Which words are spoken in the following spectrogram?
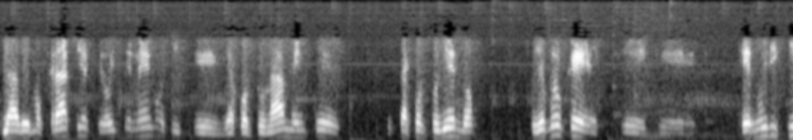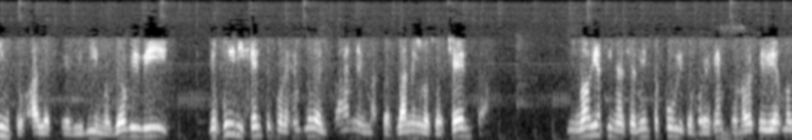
la democracia que hoy tenemos y que afortunadamente está construyendo, pues yo creo que, es muy distinto a lo que vivimos. Yo viví, yo fui dirigente, por ejemplo, del PAN en Mazatlán en los 80 y no había financiamiento público, por ejemplo, no recibíamos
